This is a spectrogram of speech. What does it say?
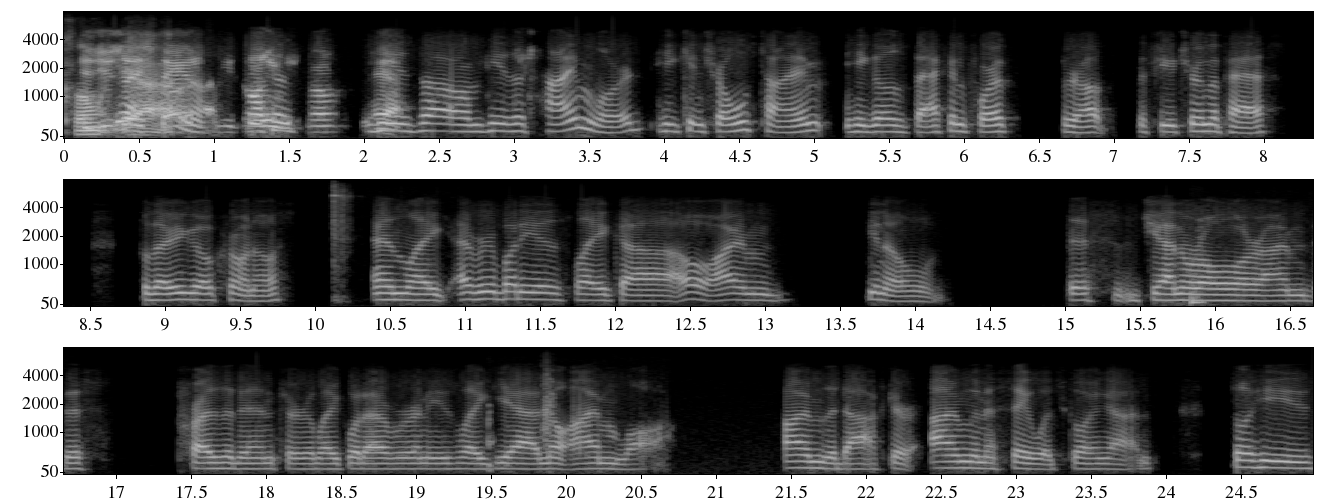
Clone, Did you say yeah. Stan? You thought he was Kronos? Yeah. He's um he's a time lord. He controls time. He goes back and forth throughout the future and the past. So there you go, Kronos. And like everybody is like, uh, oh, I'm, you know, this general or I'm this president or like whatever. And he's like, yeah, no, I'm law. I'm the doctor. I'm gonna say what's going on. So he's,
